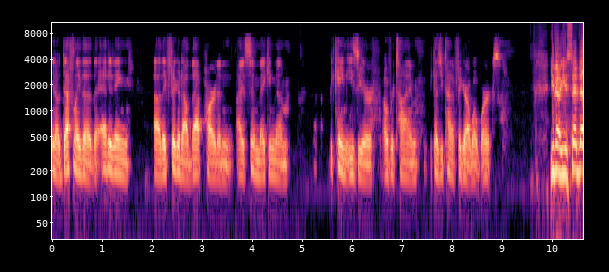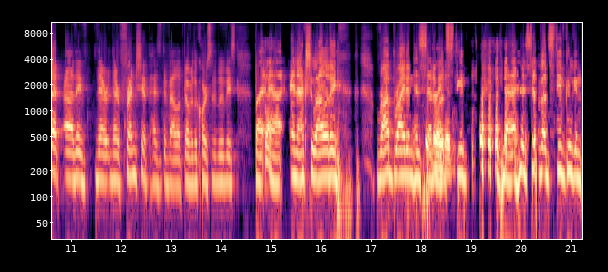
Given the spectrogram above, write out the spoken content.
you know definitely the the editing uh, they figured out that part and i assume making them became easier over time because you kind of figure out what works You know, you said that uh, they've their their friendship has developed over the course of the movies, but uh, in actuality, Rob Brydon has said about Steve, yeah, has said about Steve Coogan,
